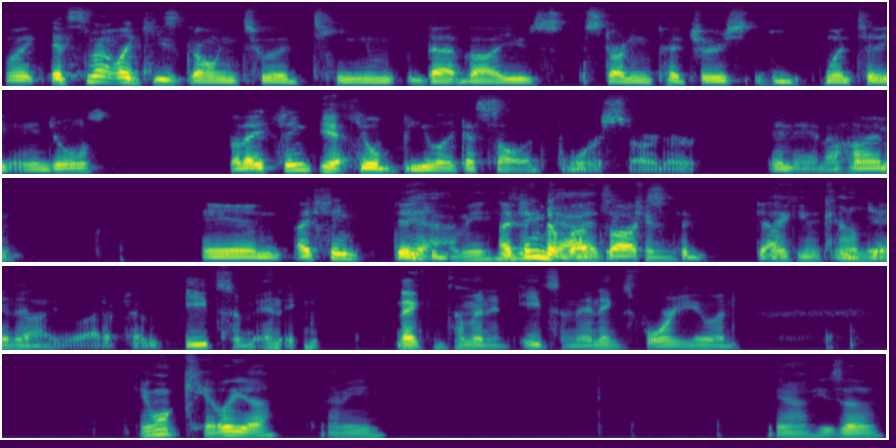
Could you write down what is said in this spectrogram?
Like it's not like he's going to a team that values starting pitchers. He went to the Angels, but I think Yeah. he'll be like a solid four starter in Anaheim. And I think they Yeah, could, I mean, I think the Red Sox can- could they can definitely come get in and- value out of him. eat some innings. They can come in and eat some innings for you, and he won't kill you. I mean, you know, he's a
